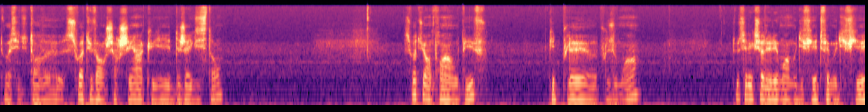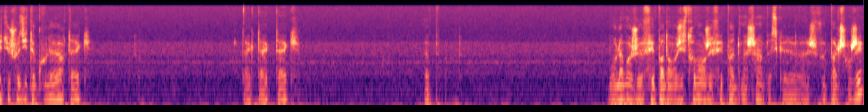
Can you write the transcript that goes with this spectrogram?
Tu vois, si tu t'en veux, soit tu vas en chercher un qui est déjà existant, soit tu en prends un au pif, qui te plaît euh, plus ou moins. Tu sélectionnes l'élément à modifier, tu fais modifier, tu choisis ta couleur, tac. Tac, tac, tac. Hop. Bon là moi je fais pas d'enregistrement, je fais pas de machin parce que je veux pas le changer.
